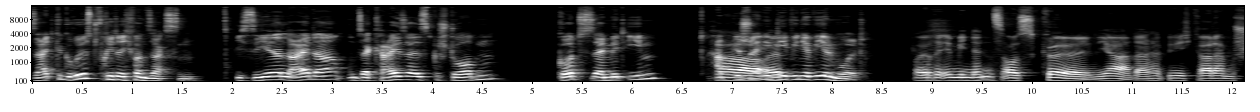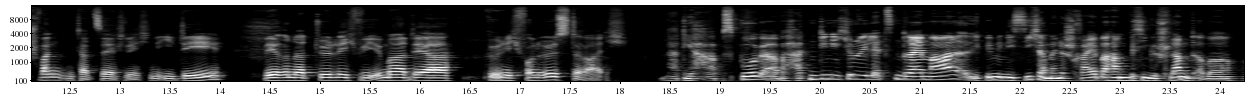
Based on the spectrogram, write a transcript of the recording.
Seid gegrüßt, Friedrich von Sachsen. Ich sehe leider, unser Kaiser ist gestorben. Gott sei mit ihm. Habt ihr Ah, schon eine Idee, wen ihr wählen wollt? Eure Eminenz aus Köln, ja, da bin ich gerade am Schwanken tatsächlich. Eine Idee wäre natürlich wie immer der König von Österreich. Na, die Habsburger, aber hatten die nicht schon die letzten drei Mal? Also ich bin mir nicht sicher, meine Schreiber haben ein bisschen geschlammt, aber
